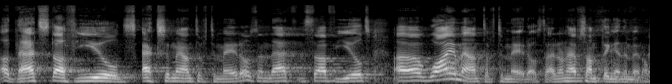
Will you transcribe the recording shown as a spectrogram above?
Oh, that stuff yields X amount of tomatoes, and that stuff yields uh, Y amount of tomatoes. I don't have something in the middle.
